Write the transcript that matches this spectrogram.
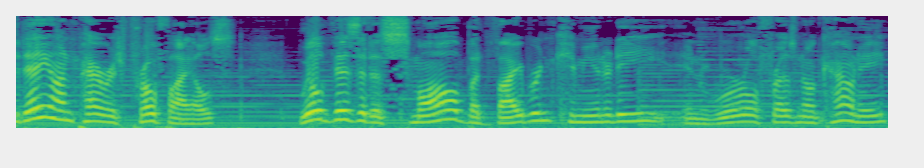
Today on Parish Profiles, we'll visit a small but vibrant community in rural Fresno County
